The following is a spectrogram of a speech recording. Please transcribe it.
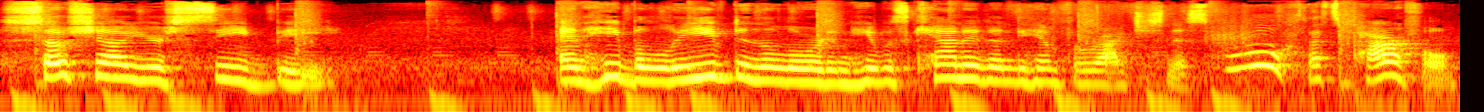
so shall your seed be and he believed in the Lord, and he was counted unto him for righteousness. Whew, that's powerful.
